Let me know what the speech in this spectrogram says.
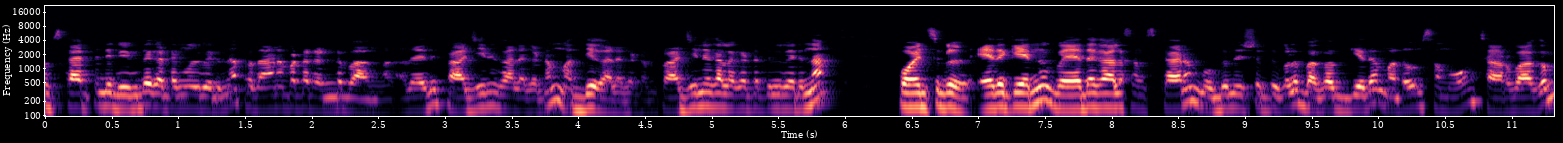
സംസ്കാരത്തിന്റെ വിവിധ ഘട്ടങ്ങളിൽ വരുന്ന പ്രധാനപ്പെട്ട രണ്ട് ഭാഗങ്ങൾ അതായത് പ്രാചീന കാലഘട്ടം മധ്യകാലഘട്ടം പ്രാചീന കാലഘട്ടത്തിൽ വരുന്ന പോയിന്റ്സുകൾ ഏതൊക്കെയായിരുന്നു? വേദകാല സംസ്കാരം ഉപനിഷത്തുകൾ ഭഗവത്ഗീത മതവും സമൂഹവും ചാർവാകം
